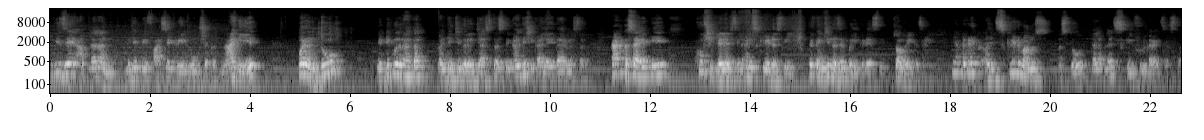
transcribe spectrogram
की जे आपल्याला म्हणजे ते फारसे ट्रेन होऊ शकत नाहीत परंतु ते टिकून राहतात. कारण त्यांची गरज जास्त असते आणि ते शिकायलाही तयार नसतात. कारण कसं आहे की खूप शिकलेले असतील आणि स्किल्ड असतील तर त्यांची नजर पलीकडे असते. स्वाभाविकच आहे. आणि आपल्याकडे एक अनस्किल्ड माणूस असतो त्याला आपल्याला स्किलफुल करायचं असतं.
